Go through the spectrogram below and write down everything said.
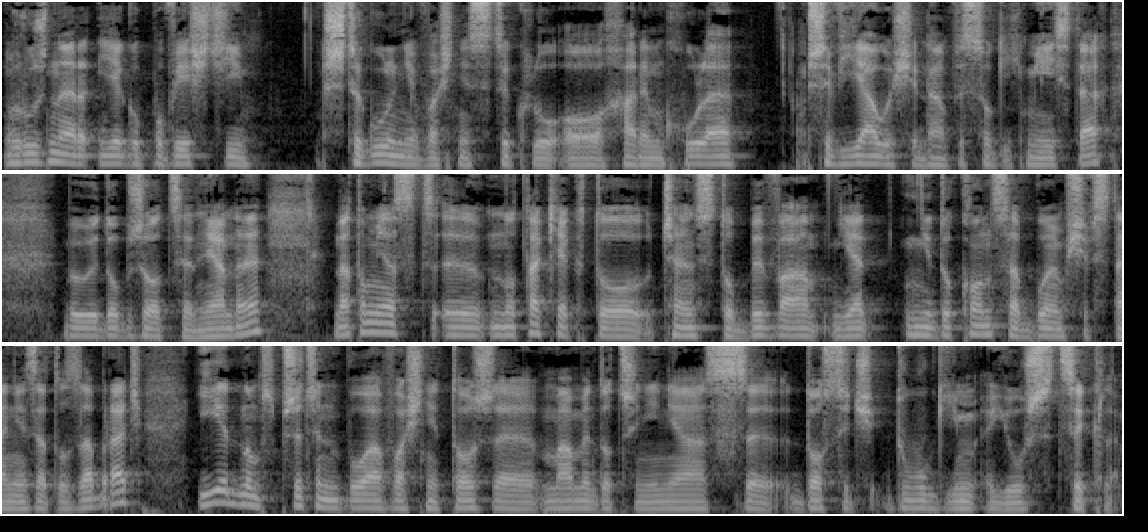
Różne jego powieści, szczególnie właśnie z cyklu o Harem Hule, przewijały się na wysokich miejscach, były dobrze oceniane. Natomiast, y, no tak jak to często bywa, ja nie do końca byłem się w stanie za to zabrać i jedną z przyczyn była właśnie to, że mamy do czynienia z dosyć długim już cyklem.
